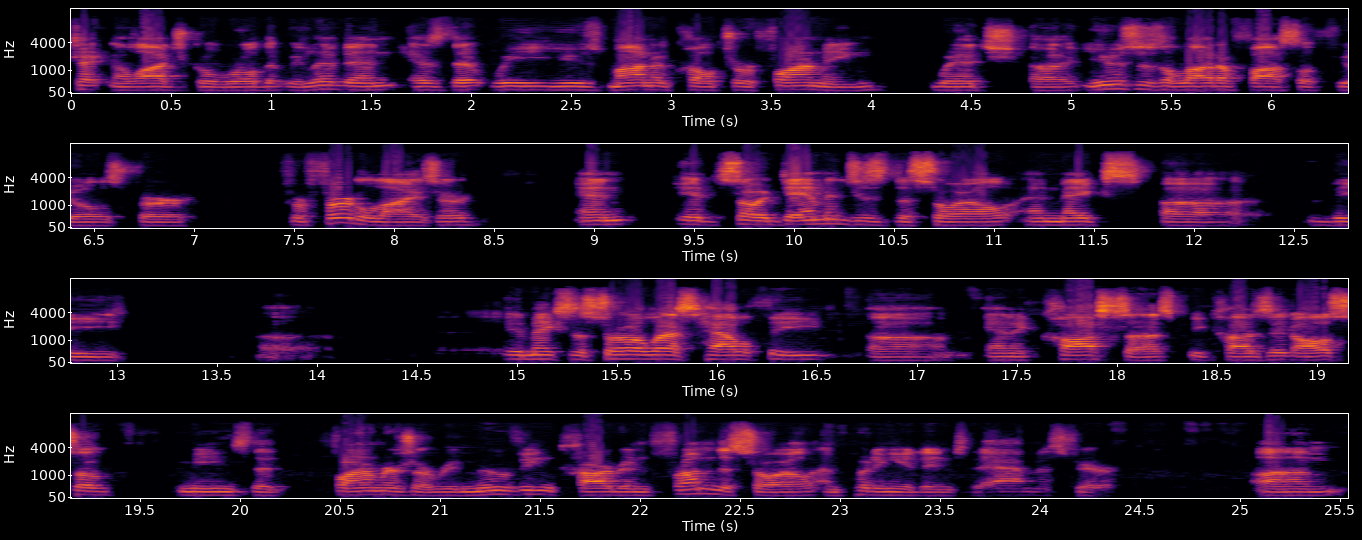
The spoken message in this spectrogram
technological world that we live in is that we use monoculture farming, which uh, uses a lot of fossil fuels for, for fertilizer, and it so it damages the soil and makes uh, the uh, it makes the soil less healthy, um, and it costs us because it also means that farmers are removing carbon from the soil and putting it into the atmosphere. Um,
